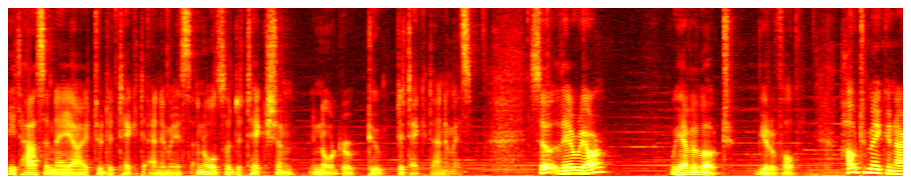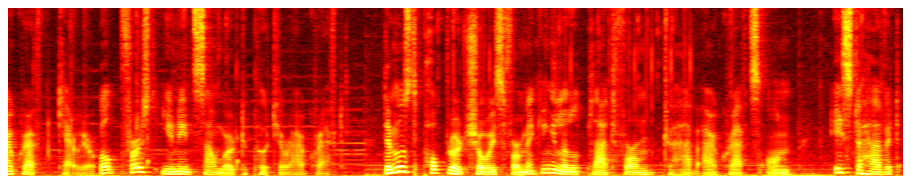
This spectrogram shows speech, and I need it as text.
it has an AI to detect enemies and also detection in order to detect enemies. So there we are. We have a boat. Beautiful. How to make an aircraft carrier? Well, first you need somewhere to put your aircraft. The most popular choice for making a little platform to have aircrafts on is to have it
